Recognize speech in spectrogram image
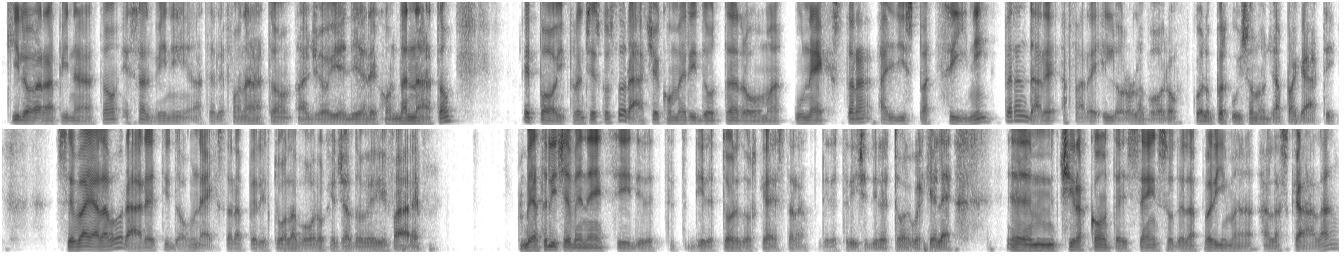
chi lo ha rapinato e Salvini ha telefonato al gioielliere condannato. E poi Francesco Storace come ridotta a Roma, un extra agli spazzini per andare a fare il loro lavoro, quello per cui sono già pagati se vai a lavorare ti do un extra per il tuo lavoro che già dovevi fare. Beatrice Venezzi, dirett- direttore d'orchestra, direttrice, direttore, quel che lei, ehm, ci racconta il senso della prima alla scala.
